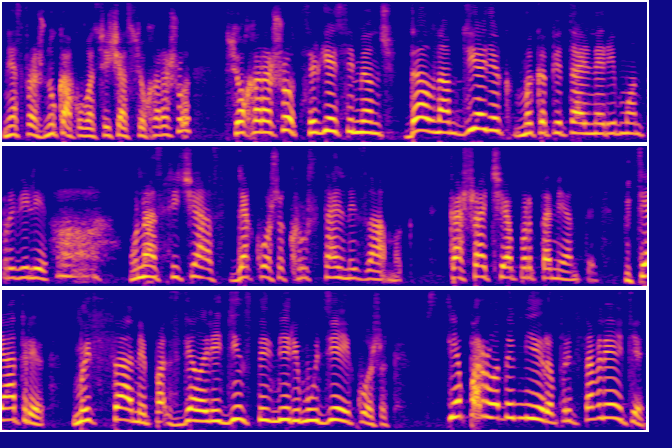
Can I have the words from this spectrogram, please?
Меня спрашивают, ну как, у вас сейчас все хорошо? Все хорошо. Сергей Семенович дал нам денег, мы капитальный ремонт провели. А, У нас сейчас для кошек хрустальный замок, кошачьи апартаменты. В театре мы сами сделали единственный в мире музей кошек. Все породы мира, представляете?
